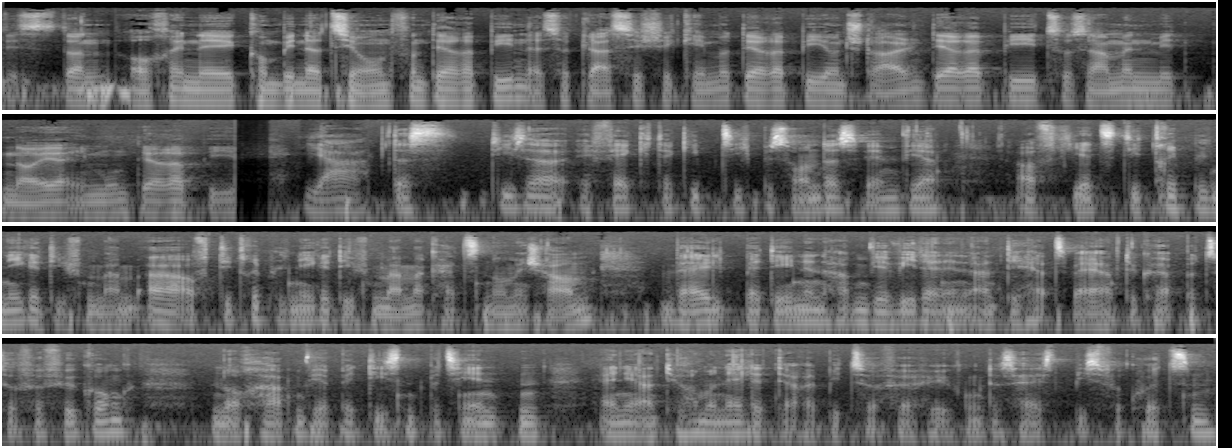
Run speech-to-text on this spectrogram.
Das ist dann auch eine Kombination von Therapien, also klassische Chemotherapie und Strahlentherapie zusammen mit neuer Immuntherapie. Ja, das, dieser Effekt ergibt sich besonders, wenn wir auf jetzt die triple-negativen äh, triple-negativen schauen, weil bei denen haben wir weder einen Anti-HER2-Antikörper zur Verfügung, noch haben wir bei diesen Patienten eine antihormonelle Therapie zur Verfügung. Das heißt, bis vor kurzem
